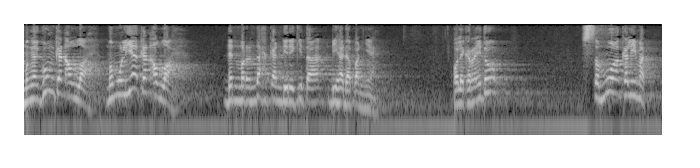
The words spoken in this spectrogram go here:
Mengagungkan Allah, memuliakan Allah dan merendahkan diri kita di hadapannya. Oleh karena itu, semua kalimat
